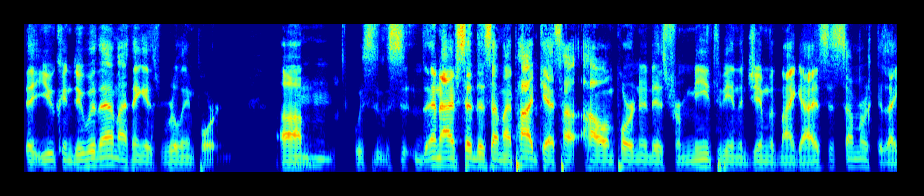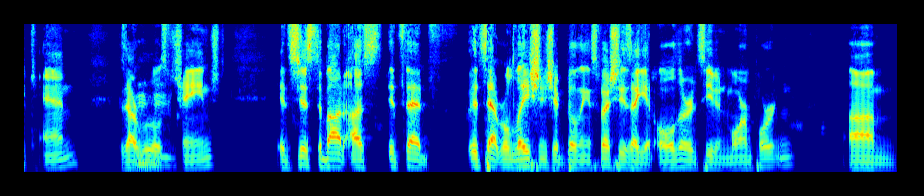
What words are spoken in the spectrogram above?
that you can do with them. I think is really important. Um, Mhm. and I've said this on my podcast how, how important it is for me to be in the gym with my guys this summer because I can because our rules changed. It's just about us. It's that it's that relationship building, especially as I get older. It's even more important um,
